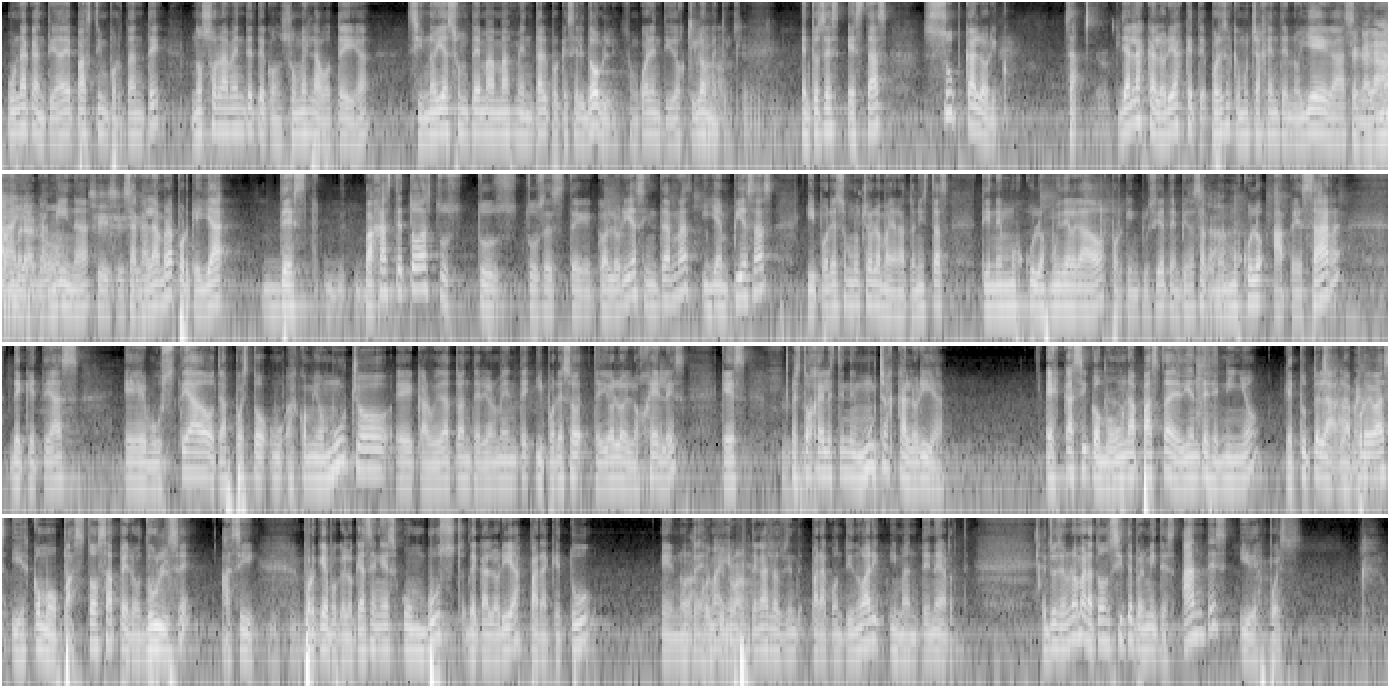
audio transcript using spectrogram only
una cantidad de pasta importante, no solamente te consumes la botella, sino ya es un tema más mental porque es el doble, son 42 kilómetros. Ah, ok, ok. Entonces estás subcalórico. O sea, ya las calorías que te... Por eso es que mucha gente no llega, se, Se ¿no? camina, Sí, sí, se sí. acalambra porque ya des- bajaste todas tus, tus, tus este, calorías internas y ya empiezas, y por eso muchos de los maratonistas tienen músculos muy delgados, porque inclusive te empiezas a comer músculo a pesar de que te has eh, busteado o te has puesto, u- has comido mucho eh, carbohidrato anteriormente, y por eso te digo lo de los geles, que es, estos geles tienen muchas calorías. Es casi como una pasta de dientes de niño que tú te la, pruebas y es como pastosa pero dulce, así. ¿Por qué? Porque lo que hacen es un boost de calorías para que tú eh, no Puedas te desmayes, tengas la suficiente- para continuar y, y mantenerte. Entonces, en una maratón sí te permites antes y después.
